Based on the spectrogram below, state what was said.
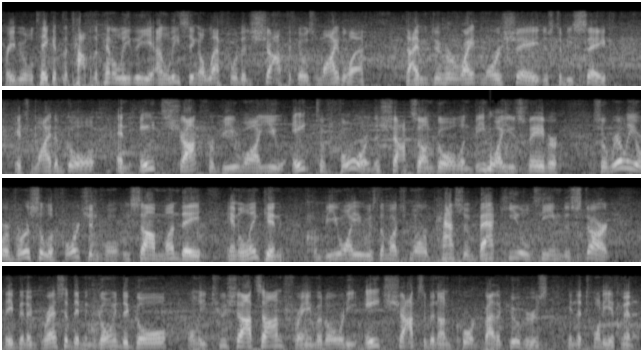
Braby will take it to the top of the penalty, unleashing a left-footed shot that goes wide left. Diving to her right, Morche, just to be safe. It's wide of goal. An eighth shot for BYU. Eight to four, the shots on goal in BYU's favor. So, really, a reversal of fortune from what we saw Monday in Lincoln, where BYU was the much more passive back heel team to start. They've been aggressive, they've been going to goal, only two shots on frame, but already eight shots have been uncorked by the Cougars in the 20th minute.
